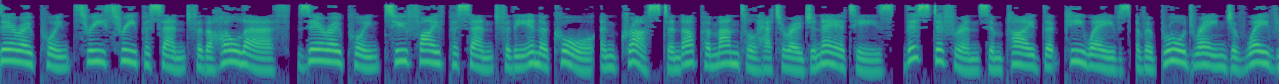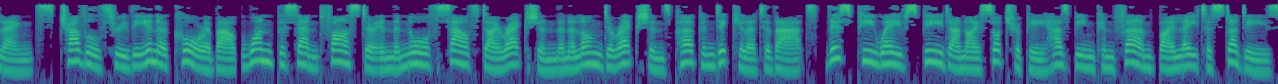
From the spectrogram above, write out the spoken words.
0.33% for the whole Earth, 0.25% for the inner core and crust and upper mantle heterogeneities, this difference implied that P waves of a broad range of wavelengths travel through the inner core about 1% faster in the north-south direction than along directions perpendicular to that. This P wave speed anisotropy has been confirmed by later studies,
